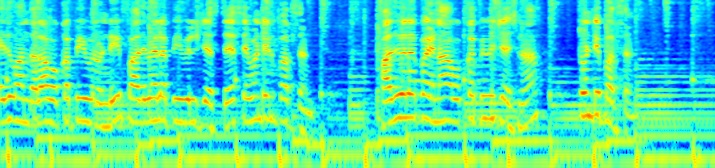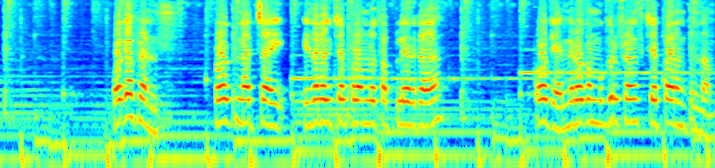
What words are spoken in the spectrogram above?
ఐదు వందల ఒక్క పీవీ నుండి పదివేల పీవీలు చేస్తే సెవెంటీన్ పర్సెంట్. పదివేల పైన ఒక్క పీవీ చేసిన twenty percent. Okay friends product నచ్చాయి ఇతరులకు చెప్పడంలో తప్పులేదు కదా? ఓకే మీరు ఒక ముగ్గురు ఫ్రెండ్స్ చెప్పారనుకుందాం.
